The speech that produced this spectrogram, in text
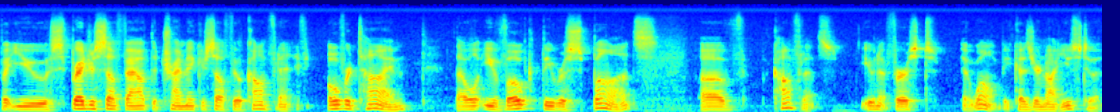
but you spread yourself out to try and make yourself feel confident. If over time, that will evoke the response of confidence. Even at first, it won't because you're not used to it.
